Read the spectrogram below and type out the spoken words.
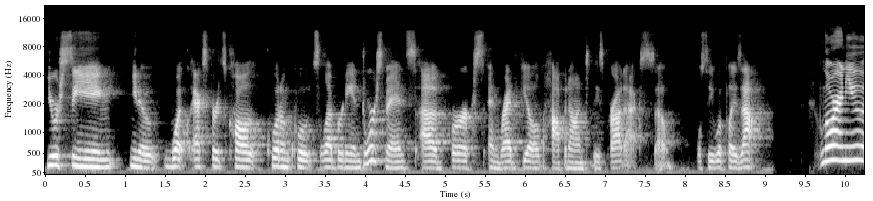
you're seeing, you know, what experts call quote unquote celebrity endorsements of Birx and Redfield hopping onto these products. So we'll see what plays out. Lauren, you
